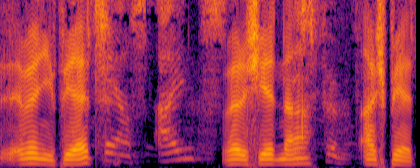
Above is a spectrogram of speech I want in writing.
Zjevení 5, verš 1 až 5.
